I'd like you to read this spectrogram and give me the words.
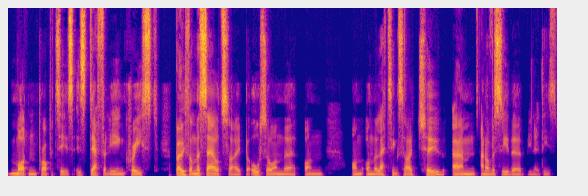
modern properties is definitely increased both on the sales side, but also on the on on on the letting side too. Um, and obviously the you know these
